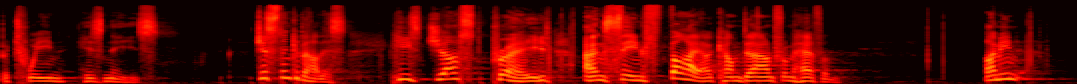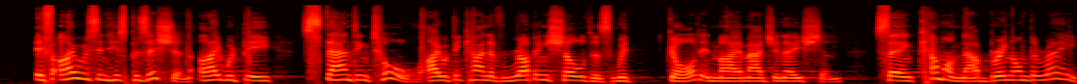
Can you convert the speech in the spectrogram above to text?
between his knees. Just think about this. He's just prayed and seen fire come down from heaven. I mean, if I was in his position, I would be standing tall. I would be kind of rubbing shoulders with God in my imagination, saying, Come on now, bring on the rain.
